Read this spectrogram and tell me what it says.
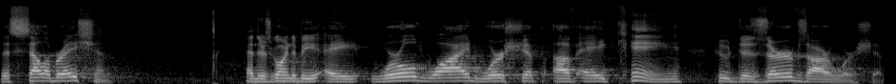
this celebration. And there's going to be a worldwide worship of a king who deserves our worship.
